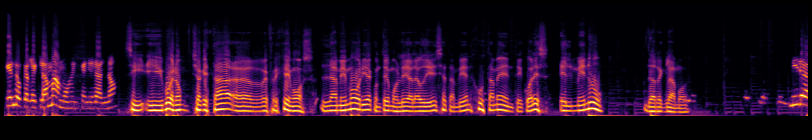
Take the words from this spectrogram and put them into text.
qué es lo que reclamamos en general, ¿no? Sí, y bueno, ya que está, eh, refresquemos la memoria, contémosle a la audiencia también justamente cuál es el menú de reclamos. Mira,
